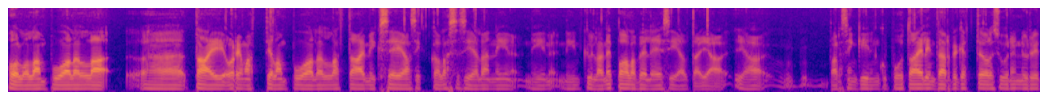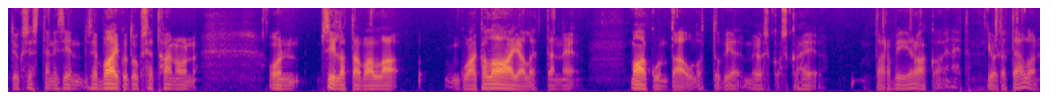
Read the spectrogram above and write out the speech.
Hollolan puolella ää, tai Orimattilan puolella tai miksei Asikkalassa siellä, niin, niin, niin kyllä ne palvelee sieltä ja, ja varsinkin kun puhutaan elintarviketeollisuuden yrityksestä, niin sen, sen vaikutuksethan on, on sillä tavalla niin aika laajalle tänne maakuntaan ulottuvia myös, koska he tarvitsevat raaka-aineita, joita täällä on.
